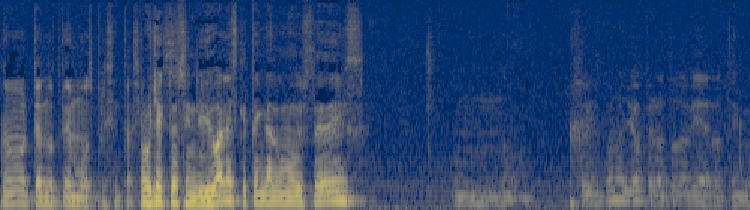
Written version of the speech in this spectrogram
no, ahorita no tenemos presentación. ¿Proyectos individuales que tenga alguno de ustedes? Mm, No, pues bueno, yo, pero todavía lo tengo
